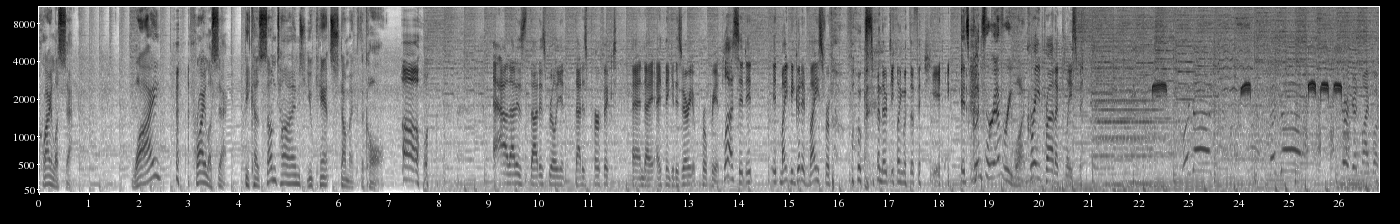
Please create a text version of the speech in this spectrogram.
Prilosec. Why? Prilosec. Because sometimes you can't stomach the call. Oh, ah, that is that is brilliant. That is perfect, and I, I think it is very appropriate. Plus, it it it might be good advice for folks when they're dealing with officiating. It's good for everyone. Great product placement. We're good. Good job. You're good my book.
